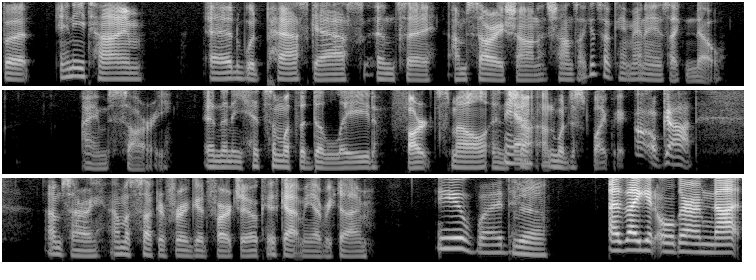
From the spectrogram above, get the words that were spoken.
but anytime Ed would pass gas and say, I'm sorry, Shaun, and Shaun's like, It's okay, man. And he's like, No, I'm sorry. And then he hits him with the delayed fart smell, and Yeah. Shaun would just like, Oh, God. I'm sorry. I'm a sucker for a good fart joke. It got me every time. You would. Yeah. As I get older, I'm not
